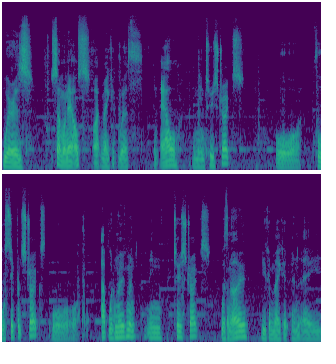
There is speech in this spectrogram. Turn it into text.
whereas someone else might make it with an L and then two strokes, or four separate strokes, or upward movement in two strokes. With an O, you can make it in a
